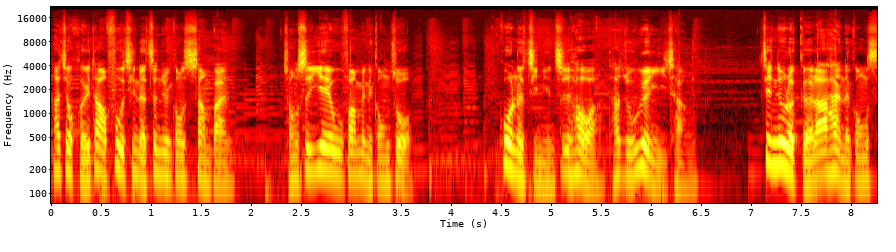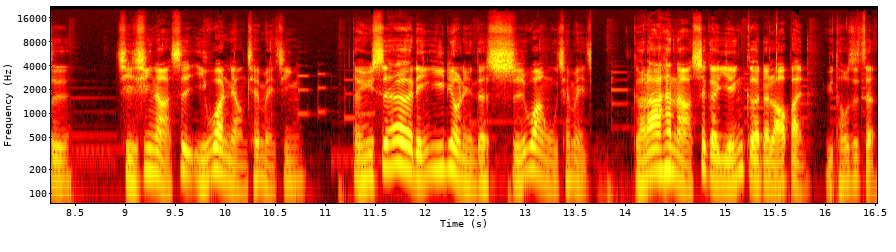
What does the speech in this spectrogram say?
他就回到父亲的证券公司上班，从事业务方面的工作。过了几年之后啊，他如愿以偿，进入了格拉汉的公司，起薪啊是一万两千美金，等于是二零一六年的十万五千美金。格拉汉啊是个严格的老板与投资者，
